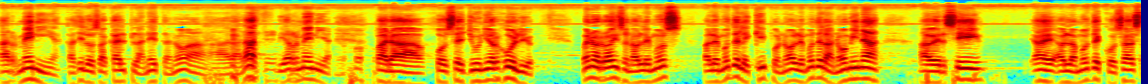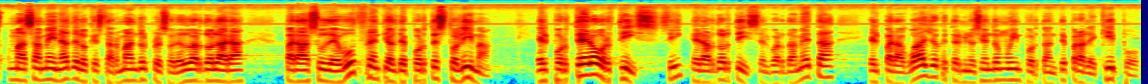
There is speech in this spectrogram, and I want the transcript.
Armenia, casi lo saca del planeta, ¿no? A, a Ararat, de Armenia, para José Junior Julio. Bueno, Robinson, hablemos, hablemos del equipo, ¿no? Hablemos de la nómina, a ver si eh, hablamos de cosas más amenas de lo que está armando el profesor Eduardo Lara para su debut frente al Deportes Tolima. El portero Ortiz, ¿sí? Gerardo Ortiz, el guardameta, el paraguayo, que terminó siendo muy importante para el equipo.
